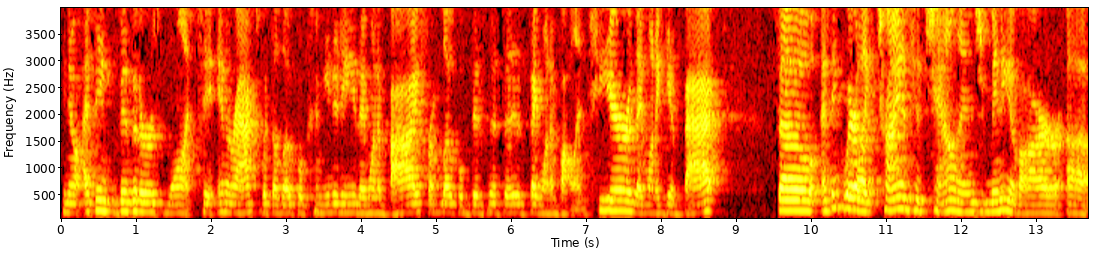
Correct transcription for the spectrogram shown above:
You know, I think visitors want to interact with the local community. They want to buy from local businesses. They want to volunteer. They want to give back. So I think we're like trying to challenge many of our uh,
